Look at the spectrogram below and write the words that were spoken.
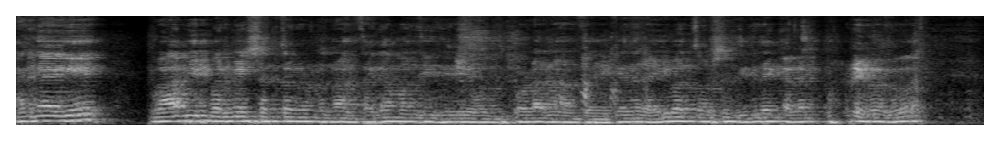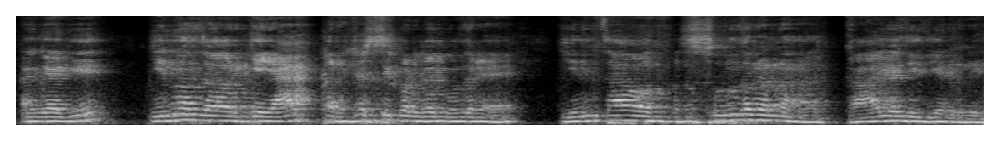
ಹಾಗಾಗಿ ಬಾಬಿ ಪರಮೇಶ್ವರ್ ತಗೊಂಡು ನಾನು ತಗೊಂಬಂದಿದ್ದೀನಿ ಒಂದು ಕೊಡೋಣ ಅಂತ. ಯಾಕೆಂದರೆ ಐವತ್ತು ವರ್ಷದ ಹಿಂದೆ ಕಲೆಕ್ಟ್ ಮಾಡಿರೋದು. ಹಾಗಾಗಿ ಇನ್ನೊಂದು ಅವ್ರಿಗೆ ಯಾಕೆ ಪ್ರಶಸ್ತಿ ಕೊಡಬೇಕು ಅಂದರೆ ಇಂಥ ಒಬ್ಬ ಸುಂದರನ ಕಾಯೋದಿದೆಯಲ್ರಿ.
